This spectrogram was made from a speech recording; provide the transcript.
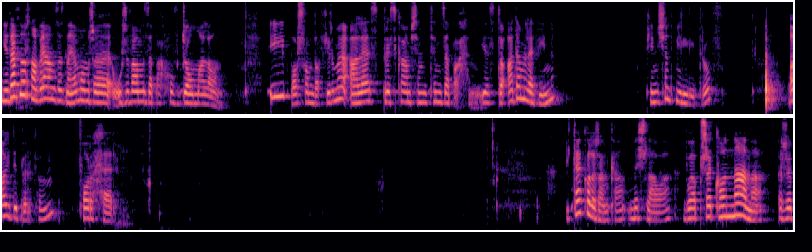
Niedawno rozmawiałam ze znajomą, że używam zapachów Joe Malone. I poszłam do firmy, ale spryskałam się tym zapachem. Jest to Adam Levine, 50 ml, Eau de Parfum for Hair. I ta koleżanka myślała, była przekonana, że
